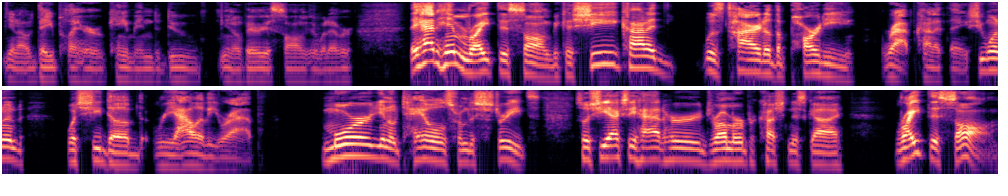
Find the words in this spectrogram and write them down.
you know day player who came in to do you know various songs or whatever. They had him write this song because she kind of was tired of the party rap kind of thing. She wanted what she dubbed reality rap, more you know tales from the streets. So she actually had her drummer percussionist guy write this song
